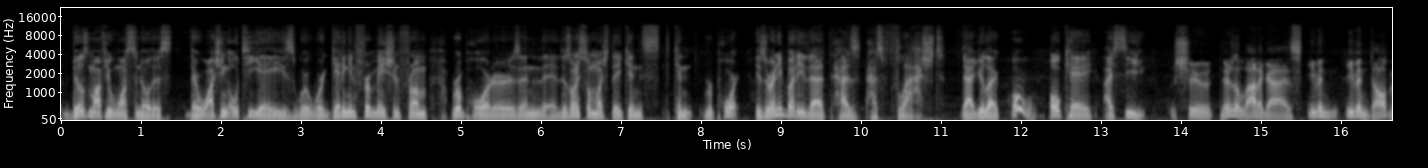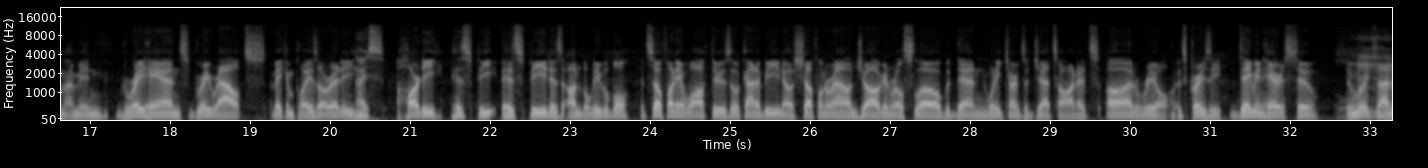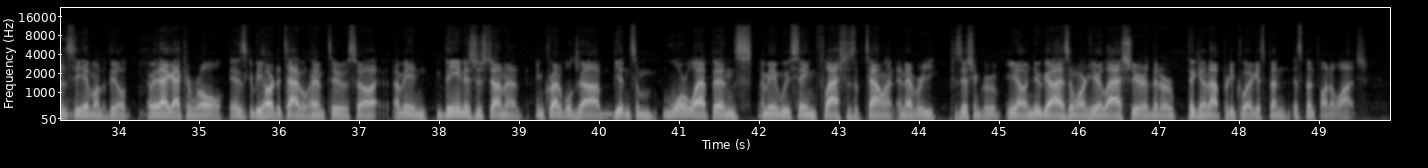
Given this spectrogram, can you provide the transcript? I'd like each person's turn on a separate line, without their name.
Bills Mafia wants to know this. They're watching OTAs. We're we're getting information from reporters, and there's only so much they can can report. Is there anybody that has has flashed that you're like, oh, okay, I see you?
Shoot, there's a lot of guys. Even even Dalton. I mean, great hands, great routes, making plays already.
Nice.
Harty, his speed his speed is unbelievable. It's so funny in walkthroughs. He'll kind of be you know shuffling around, jogging real slow, but then when he turns the jets on, it's unreal. It's crazy. Damien Harris too. So we're excited to mm. see him on the field. I mean, that guy can roll. It's gonna be hard to tackle him too. So I mean, Beane has just done an incredible job getting some more weapons. I mean, we've seen flashes of talent in every position group. You know, new guys that weren't here last year that are picking it up pretty quick. It's been it's been fun to watch.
